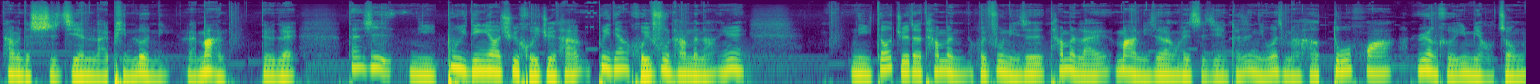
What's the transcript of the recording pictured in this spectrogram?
他们的时间来评论你、来骂你，对不对？但是你不一定要去回绝他，不一定要回复他们啊，因为你都觉得他们回复你是他们来骂你是浪费时间，可是你为什么还要多花任何一秒钟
